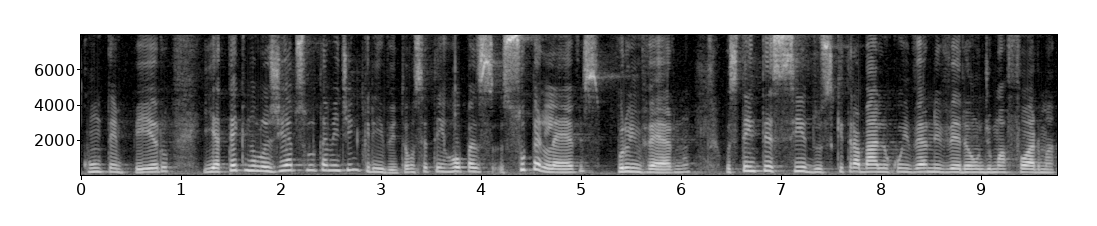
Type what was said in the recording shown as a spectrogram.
com tempero e a tecnologia é absolutamente incrível. Então você tem roupas super leves para o inverno, você tem tecidos que trabalham com inverno e verão de uma forma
